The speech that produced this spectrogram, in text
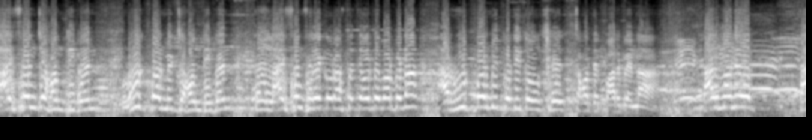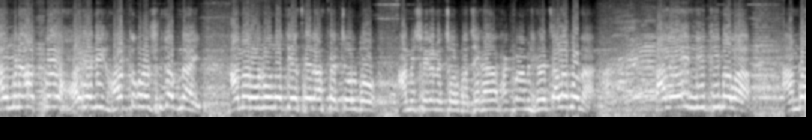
লাইসেন্স যখন দিবেন রুট পারমিট যখন দিবেন, তাহলে লাইসেন্স ছাড়া কেউ রাস্তা চালাতে পারবে না, আর রুট পারমিট ব্যতীত সে চালাতে পারবে না। তার মানে তার মানে আপনি হয়রানি হওয়ার তো কোনো সুযোগ নাই। আমার অনুমতি আছে, রাস্তায় চলবো, আমি সেখানে চলবো, যেখানে থাকব, আমি সেখানে চালাবো না। তাহলে এই নীতিমালা আমরা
